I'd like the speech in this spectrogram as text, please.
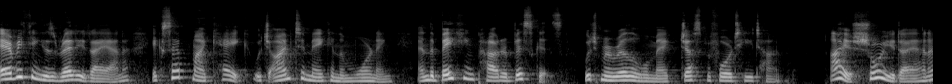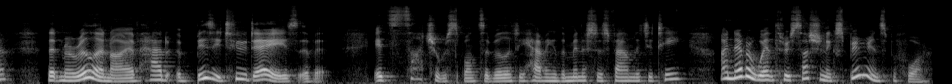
Everything is ready, Diana, except my cake, which I'm to make in the morning, and the baking powder biscuits, which Marilla will make just before tea time. I assure you, Diana, that Marilla and I have had a busy two days of it. It's such a responsibility having the minister's family to tea. I never went through such an experience before.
